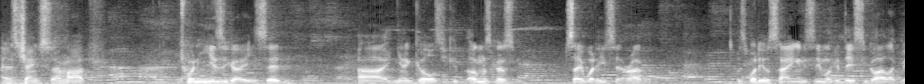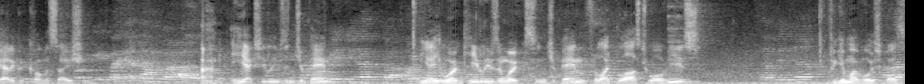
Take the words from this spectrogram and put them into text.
and it's changed so much. 20 years ago, he said, uh, you know, girls, you could, going to say what he said, right? Was what he was saying, and he seemed like a decent guy, like we had a good conversation. Uh, he actually lives in Japan. You know, he work, he lives and works in Japan for like the last 12 years. Forgive my voice, guys.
